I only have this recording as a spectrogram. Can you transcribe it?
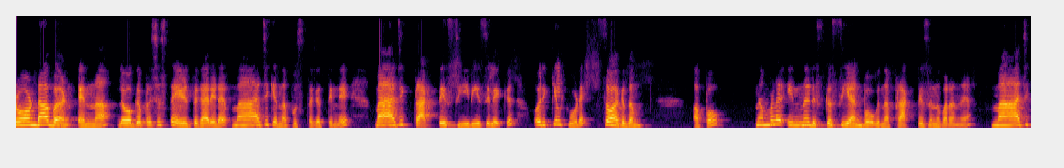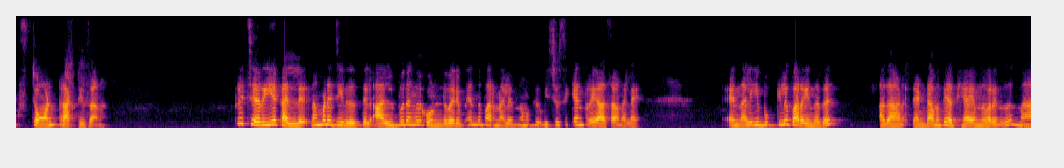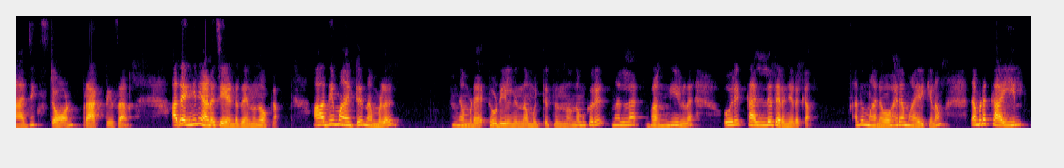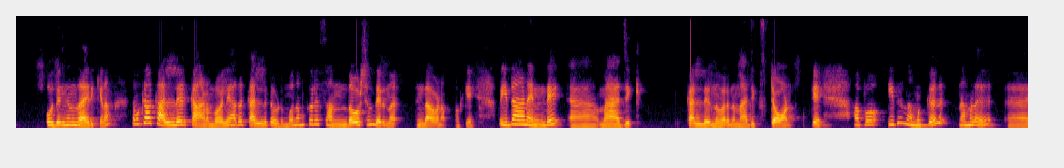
Rhonda burn എന്ന ലോകപ്രശസ്ത എഴുത്തുകാരിയുടെ magic എന്ന പുസ്തകത്തിന്റെ മാജിക് പ്രാക്ടീസ് സീരീസിലേക്ക് ഒരിക്കൽ കൂടെ സ്വാഗതം. അപ്പോൾ നമ്മൾ ഇന്ന് ഡിസ്കസ് ചെയ്യാൻ പോകുന്ന പ്രാക്ടീസ് എന്ന് പറഞ്ഞ മാജിക് സ്റ്റോൺ പ്രാക്ടീസ് ആണ്. ഒരു ചെറിയ കല്ല് നമ്മുടെ ജീവിതത്തിൽ അത്ഭുതങ്ങൾ കൊണ്ടുവരും എന്ന് പറഞ്ഞാൽ നമുക്ക് വിശ്വസിക്കാൻ പ്രയാസമാണല്ലേ എന്നാൽ ഈ ബുക്കിൽ പറയുന്നത് അതാണ് രണ്ടാമത്തെ അധ്യായം എന്ന് പറയുന്നത് മാജിക് സ്റ്റോൺ പ്രാക്ടീസ് ആണ്. അതെങ്ങനെയാണ് ചെയ്യേണ്ടത് എന്ന് നോക്കാം. ആദ്യമായിട്ട് നമ്മൾ നമ്മുടെ തൊടിയിൽ നിന്നോ മുറ്റത്ത് നിന്നോ നമുക്കൊരു നല്ല ഭംഗിയുള്ള ഒരു കല്ല് തിരഞ്ഞെടുക്കാം. അത് മനോഹരമായിരിക്കണം. നമ്മുടെ കയ്യിൽ ഒതുങ്ങുന്നതായിരിക്കണം. നമുക്ക് ആ കല്ല് കാണുമ്പോൾ അല്ലെ അത് കല്ല് തൊടുമ്പോൾ നമുക്കൊരു സന്തോഷം തരുന്ന ഉണ്ടാവണം. ഓക്കെ ഇതാണ് എന്റെ മാജിക് കല്ല് എന്ന് പറയുന്നത്. മാജിക് സ്റ്റോൺ ഓക്കെ അപ്പോൾ ഇത് നമുക്ക് നമ്മൾ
